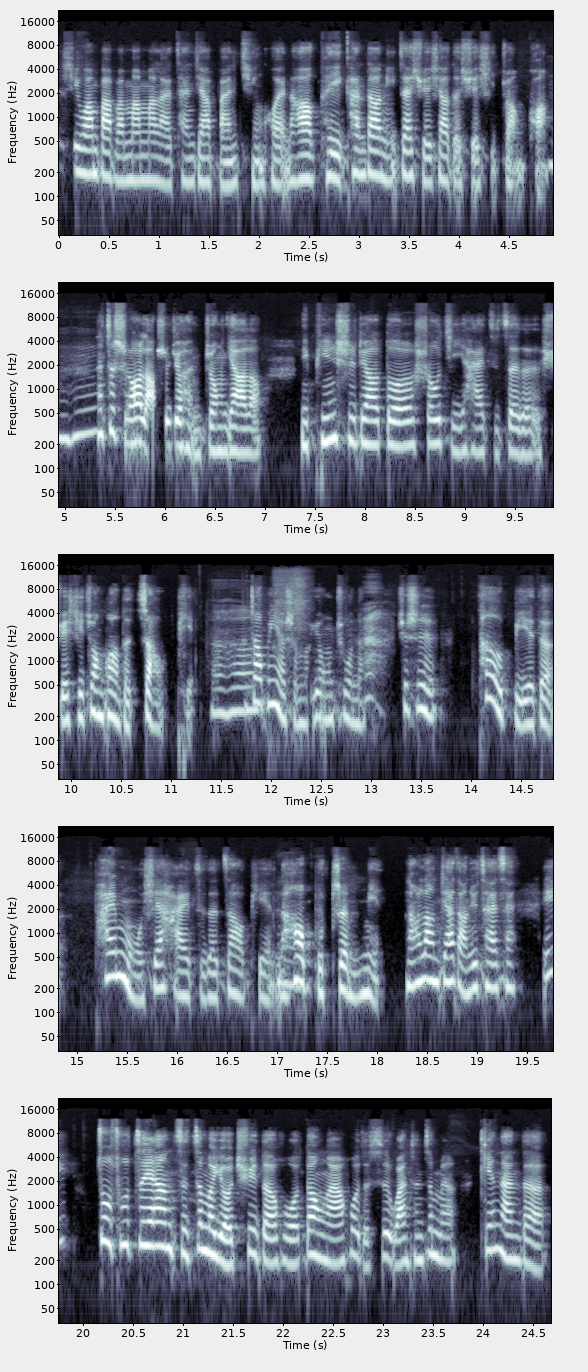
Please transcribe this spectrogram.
嗯、希望爸爸妈妈来参加班亲会，然后可以看到你在学校的学习状况。嗯、那这时候老师就很重要了，你平时都要多收集孩子这个学习状况的照片。嗯、照片有什么用处呢？就是特别的。拍某些孩子的照片，然后不正面，嗯、然后让家长去猜猜，诶，做出这样子这么有趣的活动啊，或者是完成这么艰难的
